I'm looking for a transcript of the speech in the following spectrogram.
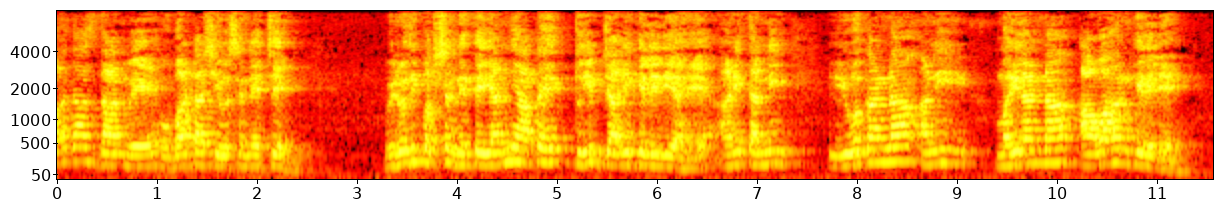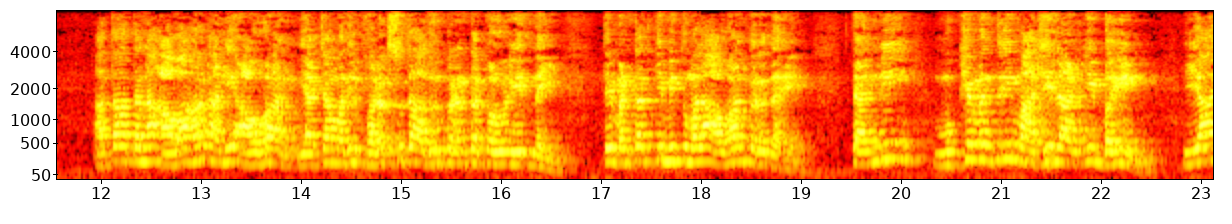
अंबादास दानवे उबाटा शिवसेनेचे विरोधी पक्ष नेते यांनी आता एक क्लिप जारी केलेली आहे आणि त्यांनी युवकांना आणि महिलांना आवाहन केलेले आहे. आता त्यांना आवाहन आणि आव्हान याच्यामधील फरक सुद्धा अजूनपर्यंत कळून येत नाही. ते म्हणतात की मी तुम्हाला आव्हान करत आहे. त्यांनी मुख्यमंत्री माझी लाडकी बहीण या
